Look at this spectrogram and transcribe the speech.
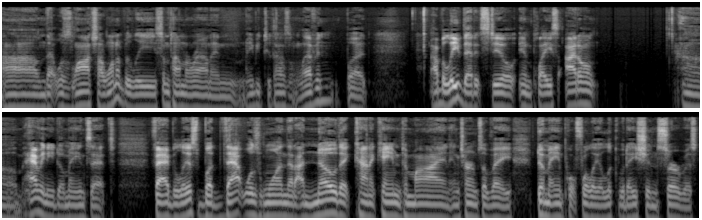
um, that was launched, I want to believe, sometime around in maybe 2011, but I believe that it's still in place. I don't um, have any domains that fabulous, but that was one that I know that kind of came to mind in terms of a domain portfolio liquidation service.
